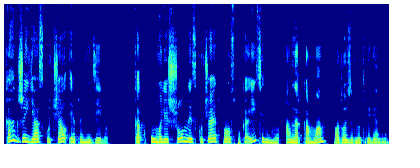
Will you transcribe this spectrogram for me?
Как же я скучал эту неделю! Как умалишенный скучает по успокоительному, а наркоман по дозе внутривенно.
